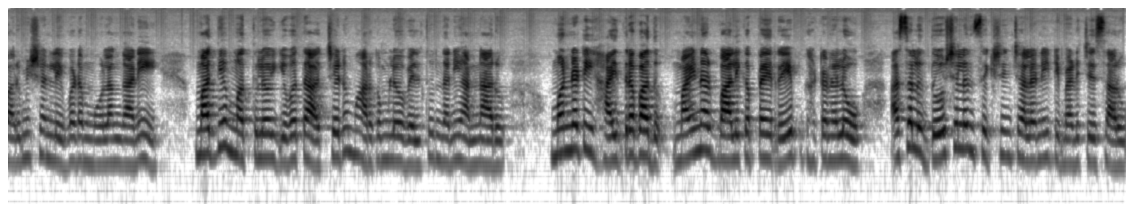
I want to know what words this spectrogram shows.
పర్మిషన్లు ఇవ్వడం మూలంగానే మద్యం మత్తులో యువత చెడు మార్గంలో వెళ్తుందని అన్నారు. మొన్నటి హైదరాబాద్ మైనర్ బాలికపై రేప్ ఘటనలో అసలు దోషులను శిక్షించాలని డిమాండ్ చేశారు.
